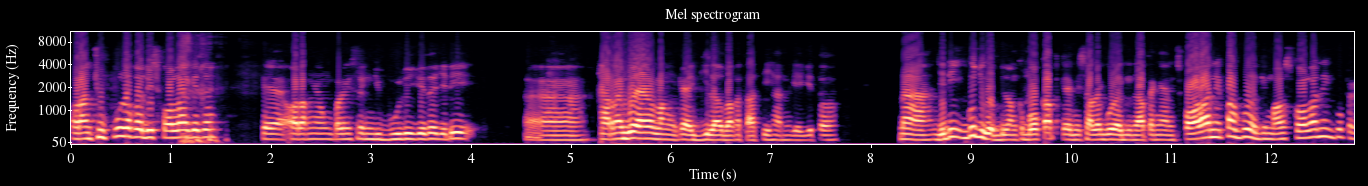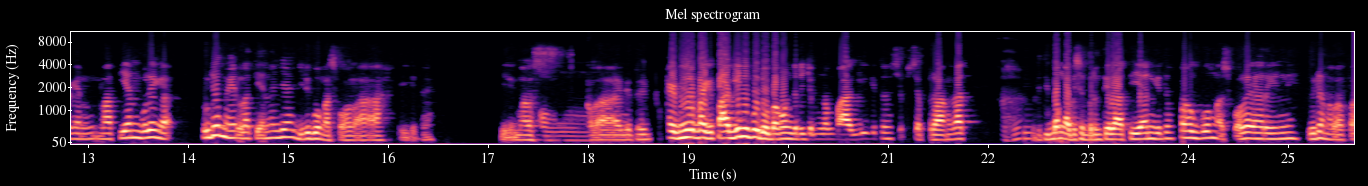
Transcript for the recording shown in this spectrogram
orang cupu lah kalau di sekolah gitu. Kayak orang yang paling sering dibully gitu. Jadi uh, karena gue emang kayak gila banget latihan kayak gitu. Nah jadi gue juga bilang ke bokap kayak misalnya gue lagi nggak pengen sekolah nih pak gue lagi mau sekolah nih gue pengen latihan boleh nggak? Udah main latihan aja. Jadi gue nggak sekolah kayak gitu. Jadi males oh. sekolah gitu. Kayak misalnya pagi-pagi nih gue udah bangun dari jam 6 pagi gitu siap-siap berangkat tiba-tiba nggak bisa berhenti latihan gitu. Oh gue nggak sekolah hari ini. Udah nggak apa-apa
